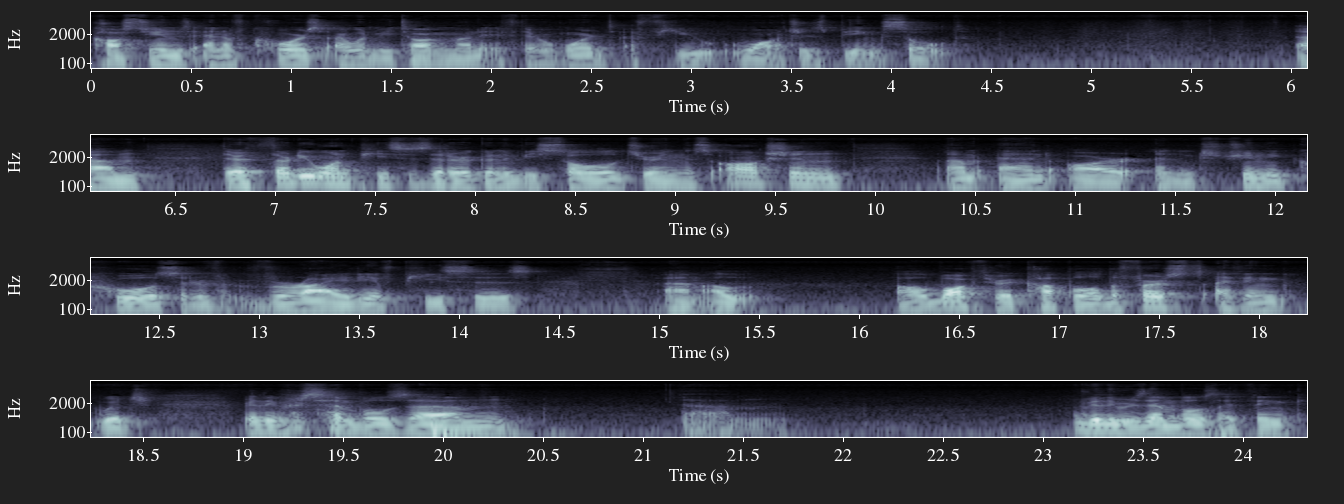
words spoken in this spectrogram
costumes, and of course, I wouldn't be talking about it if there weren't a few watches being sold. Um, there are 31 pieces that are going to be sold during this auction um, and are an extremely cool sort of variety of pieces. Um, I'll, I'll walk through a couple. The first, I think, which really resembles, um, um, really resembles, I think,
